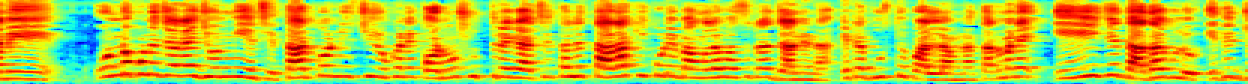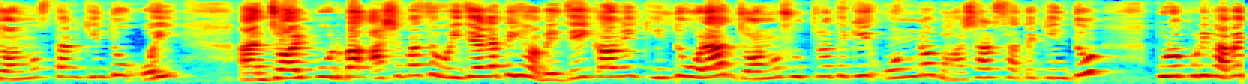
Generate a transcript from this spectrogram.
মানে অন্য কোনো জায়গায় জন্মিয়েছে, তারপর নিশ্চয়ই ওখানে কর্মসূত্রে গেছে, তাহলে তারা কি করে বাংলা ভাষাটা জানে না? এটা বুঝতে পারলাম না। তার মানে এই যে দাদাগুলো, এদের জন্মস্থান কিন্তু ওই জয়পুর বা আশেপাশে ওই জায়গাতেই হবে। যেই কারণে কিন্তু ওরা জন্মসূত্র থেকেই অন্য ভাষার সাথে কিন্তু পুরোপুরিভাবে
